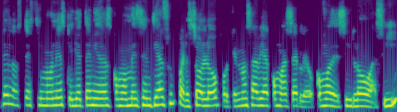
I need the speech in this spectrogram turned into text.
de los testimonios que yo he tenido es como me sentía súper solo porque no sabía cómo hacerle o cómo decirlo o así.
